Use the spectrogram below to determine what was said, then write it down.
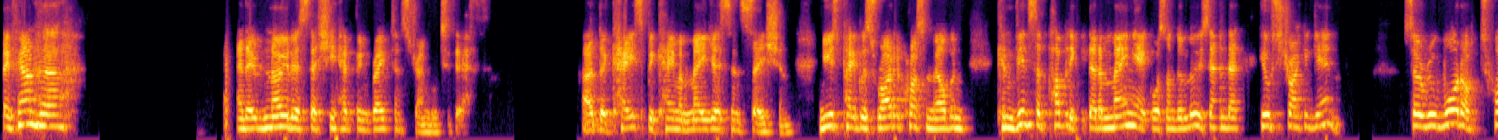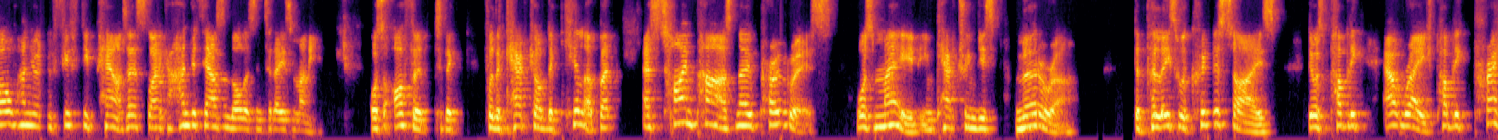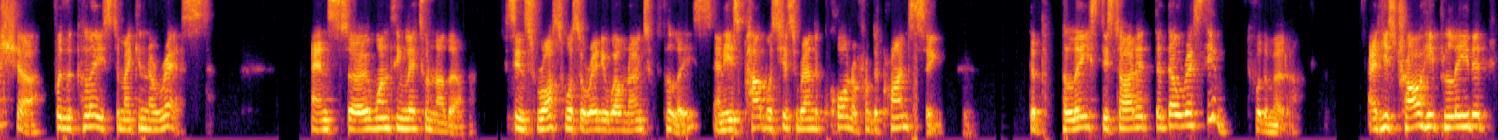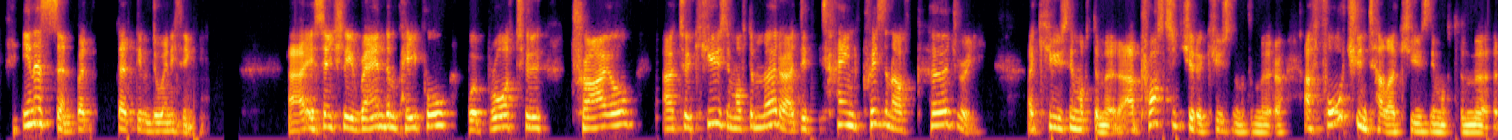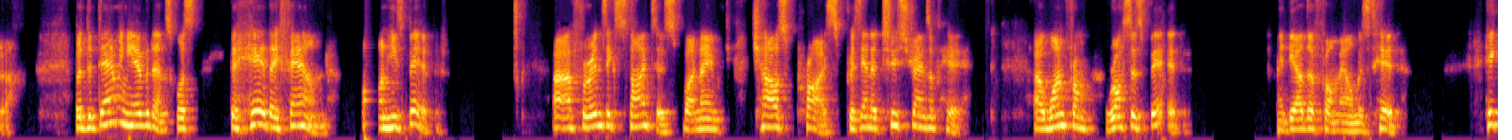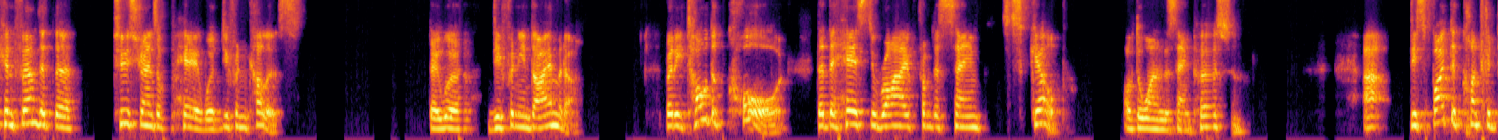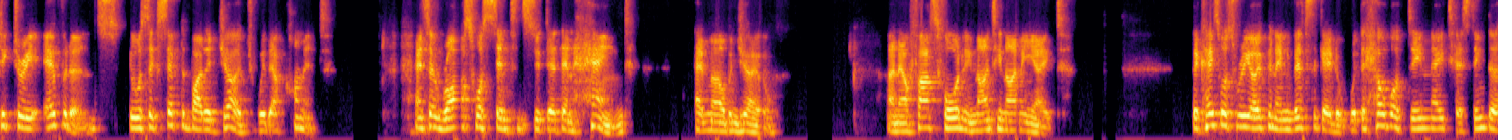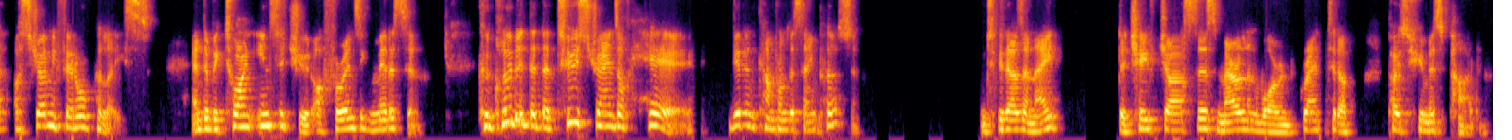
They found her and they noticed that she had been raped and strangled to death. Uh, the case became a major sensation. Newspapers right across Melbourne convinced the public that a maniac was on the loose and that he'll strike again. So, a reward of £1,250, that's like $100,000 in today's money, was offered the, for the capture of the killer. But as time passed, no progress was made in capturing this murderer. The police were criticized. There was public outrage, public pressure for the police to make an arrest. And so, one thing led to another since Ross was already well known to police and his pub was just around the corner from the crime scene, the police decided that they'll arrest him for the murder. At his trial, he pleaded innocent, but that didn't do anything. Uh, essentially, random people were brought to trial uh, to accuse him of the murder. A detained prisoner of perjury accused him of the murder. A prostitute accused him of the murder. A fortune teller accused him of the murder. But the damning evidence was the hair they found on his bed a forensic scientist by name Charles Price presented two strands of hair, uh, one from Ross's bed and the other from Alma's head. He confirmed that the two strands of hair were different colors. They were different in diameter. But he told the court that the hairs derived from the same scalp of the one and the same person. Uh, despite the contradictory evidence, it was accepted by the judge without comment. And so Ross was sentenced to death and hanged at Melbourne Jail. And now, fast forward in 1998, the case was reopened and investigated with the help of DNA testing. The Australian Federal Police and the Victorian Institute of Forensic Medicine concluded that the two strands of hair didn't come from the same person. In 2008, the Chief Justice, Marilyn Warren, granted a posthumous pardon.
